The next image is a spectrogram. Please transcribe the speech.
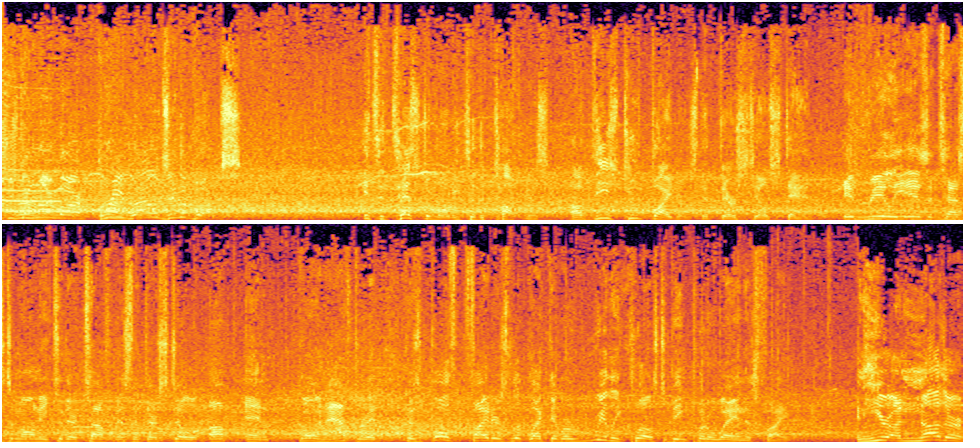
She's got an armbar. Ah. Three ah. rounds in the books. It's a testimony to the toughness of these two fighters that they're still standing. It really is a testimony to their toughness that they're still up and going after it because both fighters look like they were really close to being put away in this fight. And here another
